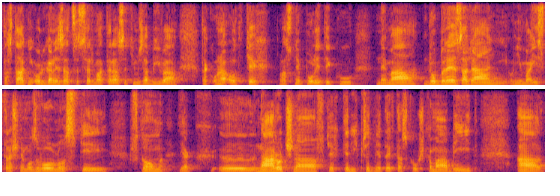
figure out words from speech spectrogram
ta státní organizace CERMA, která se tím zabývá, tak ona od těch vlastně politiků nemá dobré zadání. Oni mají strašně moc volnosti v tom, jak náročná v těch kterých předmětech ta zkouška má být. A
